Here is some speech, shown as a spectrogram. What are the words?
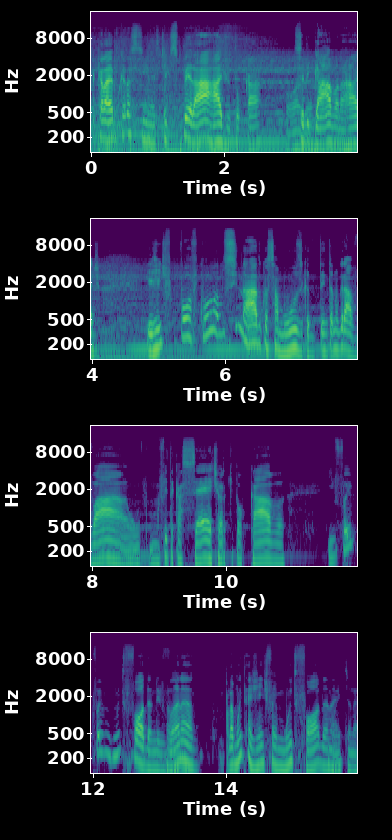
naquela época era assim, né? Você tinha que esperar a rádio tocar, Foda. você ligava na rádio. E a gente pô, ficou alucinado com essa música, tentando gravar um, uma fita cassete, a hora que tocava. E foi, foi muito foda. Nirvana, uhum. para muita gente, foi muito foda, né? Muito, né?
